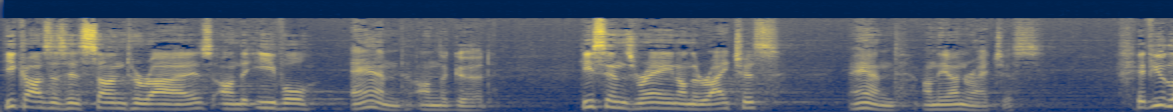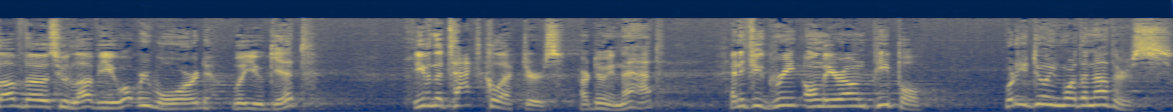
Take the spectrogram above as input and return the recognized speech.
He causes his sun to rise on the evil and on the good. He sends rain on the righteous and on the unrighteous. If you love those who love you, what reward will you get? Even the tax collectors are doing that. And if you greet only your own people, what are you doing more than others?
